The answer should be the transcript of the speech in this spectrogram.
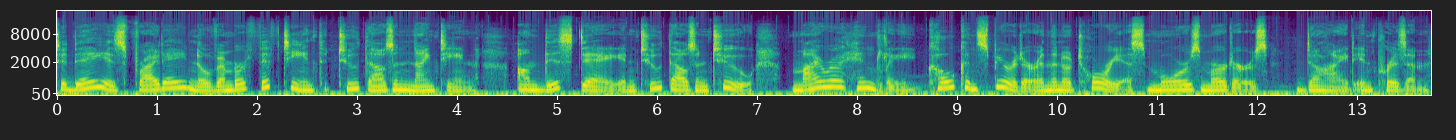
Today is Friday, November 15th, 2019. On this day in 2002, Myra Hindley, co conspirator in the notorious Moors murders, died in prison.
